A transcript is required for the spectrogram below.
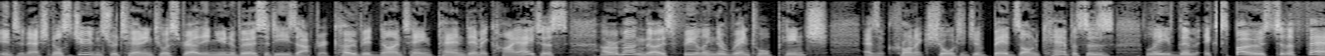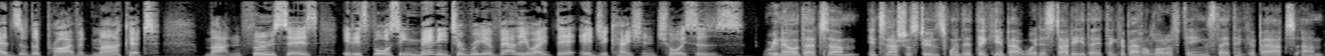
International students returning to Australian universities after a COVID 19 pandemic hiatus are among those feeling the rental pinch, as a chronic shortage of beds on campuses leave them exposed to the fads of the private market. Martin Foo says it is forcing many to re-evaluate their education choices. We know that um, international students, when they're thinking about where to study, they think about a lot of things. They think about um,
